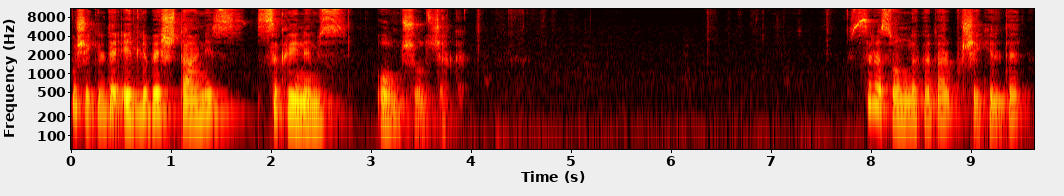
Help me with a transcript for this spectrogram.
Bu şekilde 55 tane sık iğnemiz olmuş olacak. Sıra sonuna kadar bu şekilde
